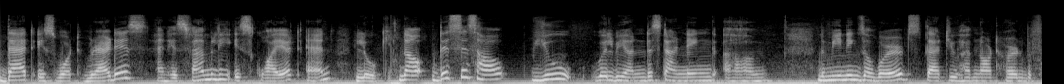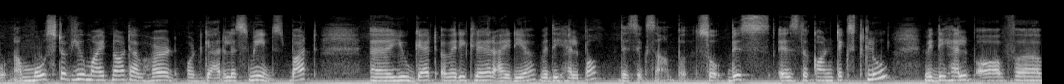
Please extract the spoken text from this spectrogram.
that is what Brad is and his family is quiet and low-key. Now this is how you will be understanding um, the meanings of words that you have not heard before. Now most of you might not have heard what garrulous means but uh, you get a very clear idea with the help of this example. So this is the context clue with the help of uh,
